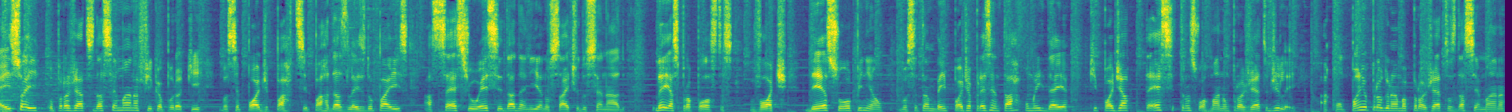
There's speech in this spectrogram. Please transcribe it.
É isso aí, o Projetos da Semana fica por aqui. Você pode participar das leis do país. Acesse o E-Cidadania no site do Senado. Leia as propostas, vote, dê a sua opinião. Você também pode apresentar uma ideia que pode até se transformar num projeto de lei. Acompanhe o programa Projetos da Semana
